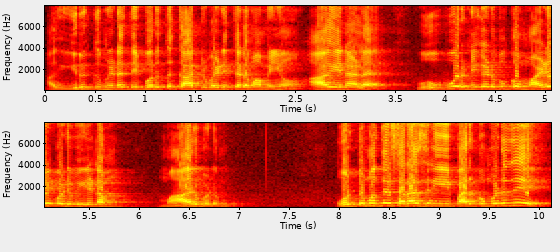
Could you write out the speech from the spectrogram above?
அது இருக்கும் இடத்தை பொறுத்து காற்று வழித்தடம் அமையும். ஆகையினால ஒவ்வொரு நிகழ்வுக்கும் மழைப்பொழிவு இடம் மாறுபடும். ஒட்டுமொத்த சராசரியை பார்க்கும் பொழுது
